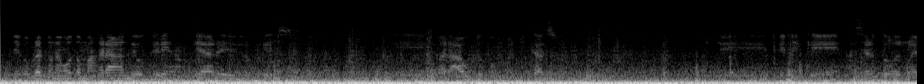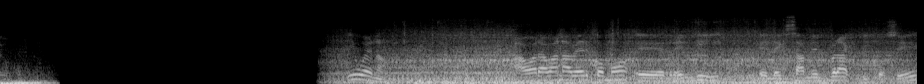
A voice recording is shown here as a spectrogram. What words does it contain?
si te compraste una moto más grande o querés ampliar eh, lo que es eh, para auto, como en mi caso, eh, tenés que hacer todo de nuevo. Y bueno, ahora van a ver cómo eh, rendí el examen práctico, ¿sí?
